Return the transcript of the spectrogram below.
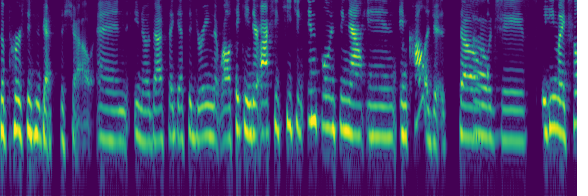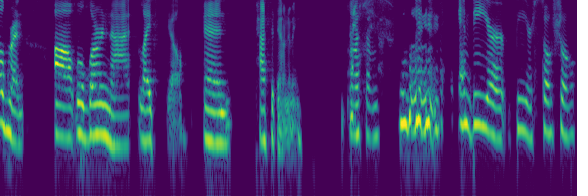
the person who gets the show and you know that's i guess a dream that we're all taking they're actually teaching influencing now in in colleges so oh geez maybe my children uh will learn that life skill and pass it down to me awesome and be your be your social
